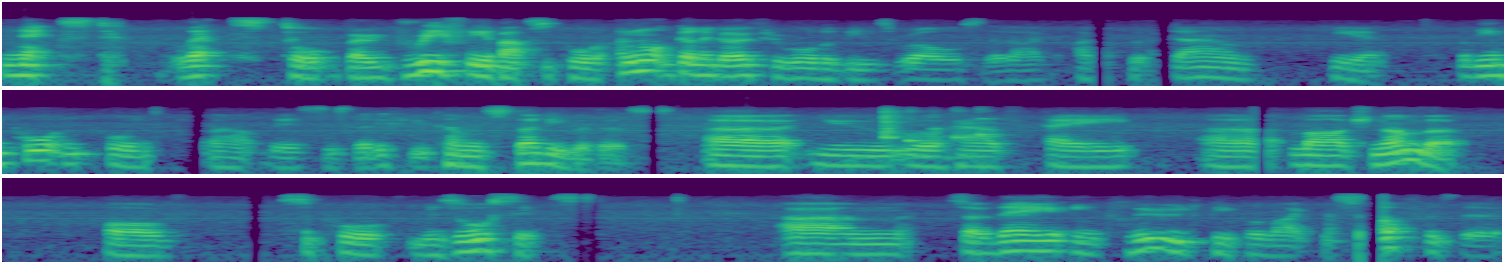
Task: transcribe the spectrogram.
Next, let's talk very briefly about support. I'm not going to go through all of these roles that I've, I've put down here, but the important point about this is that if you come and study with us, uh, you will have a uh, large number of support resources. Um, so they include people like myself as the,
